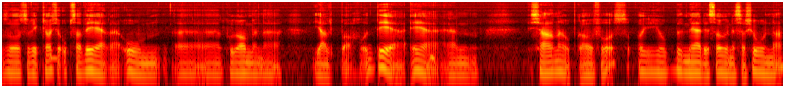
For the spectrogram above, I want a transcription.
Så, så vi klarer ikke å observere om eh, programmene hjelper. Og det er en kjerneoppgave for oss å jobbe med disse organisasjonene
